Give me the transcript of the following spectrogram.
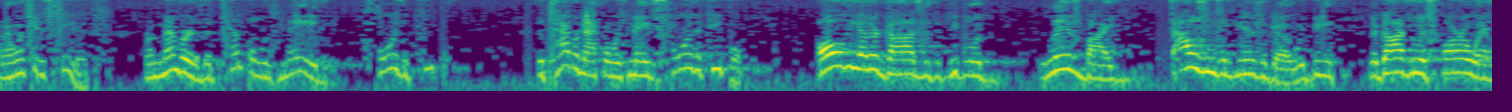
And I want you to see this. Remember, the temple was made for the people. The tabernacle was made for the people. All the other gods that the people would live by thousands of years ago would be the God who is far away.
